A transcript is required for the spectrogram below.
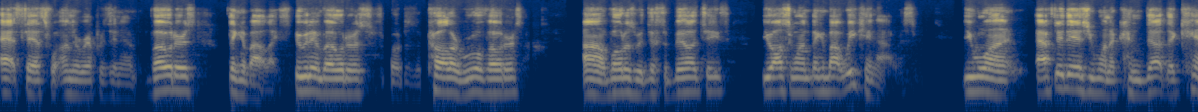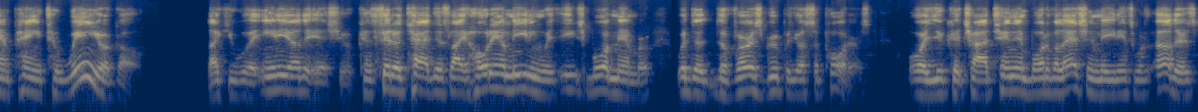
access for underrepresented voters, think about like student voters, voters of color, rural voters, uh, voters with disabilities. You also want to think about weekend hours. You want, after this, you want to conduct a campaign to win your goal, like you would any other issue. Consider tactics like holding a meeting with each board member with a diverse group of your supporters. Or you could try attending Board of Election meetings with others,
